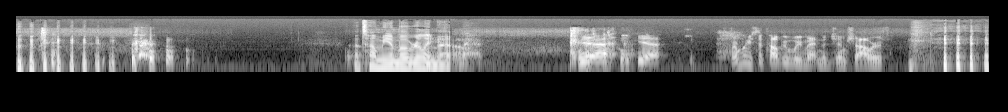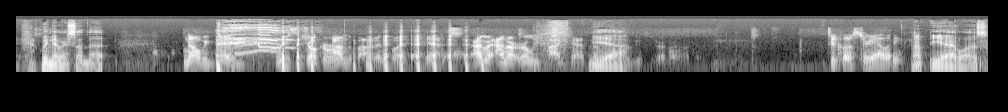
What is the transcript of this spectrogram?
that's how me and mo really met yeah, yeah. Remember, we used to tell people we met in the gym showers. we never said that No, we did. we used to joke around about it, but yeah, I, on our early podcast. episodes, Yeah. we used to joke around with it. Too close to reality. oh yeah it was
